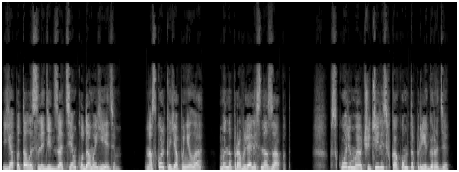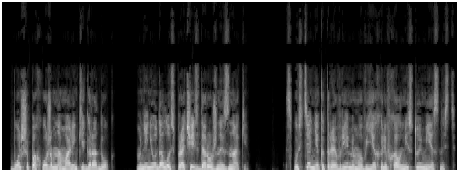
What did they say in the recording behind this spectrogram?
Я пыталась следить за тем, куда мы едем. Насколько я поняла, мы направлялись на запад. Вскоре мы очутились в каком-то пригороде, больше похожем на маленький городок. Мне не удалось прочесть дорожные знаки. Спустя некоторое время мы въехали в холмистую местность.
